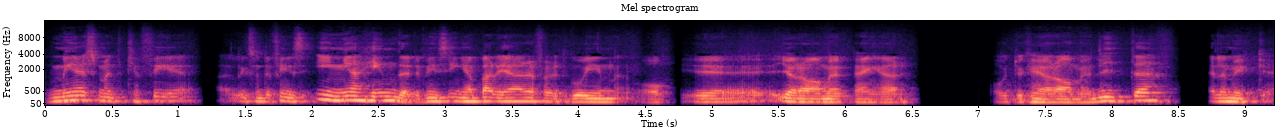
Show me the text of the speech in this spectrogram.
Mer som ett café, liksom, det finns inga hinder, det finns inga barriärer för att gå in och eh, göra av med pengar. Och du kan göra av med lite eller mycket.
